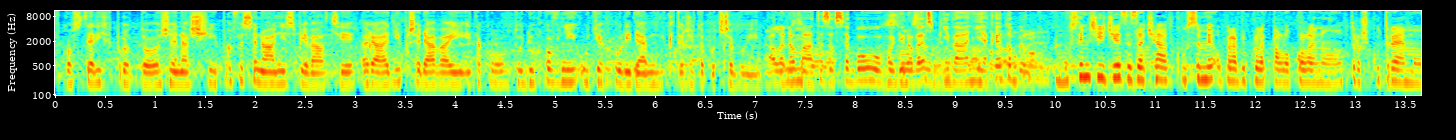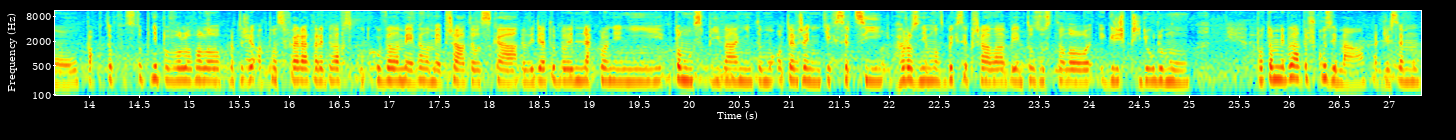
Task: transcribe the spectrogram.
V kostelích proto, že naši profesionální zpěváci rádi předávají i takovou tu duchovní útěchu lidem, kteří to potřebují. Ale no, máte za sebou hodinové zpívání, jaké to bylo? Musím říct, že ze začátku se mi opravdu klepalo koleno, trošku trémou, pak to postupně povolovalo, protože atmosféra tady byla v skutku velmi, velmi přátelská. Lidé tu byli naklonění tomu zpívání, tomu otevření těch srdcí. Hrozně moc bych si přála, aby jim to zůstalo, i když přijdou domů. Potom mi byla trošku zima, takže jsem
